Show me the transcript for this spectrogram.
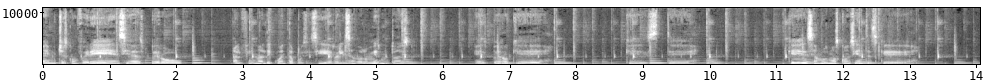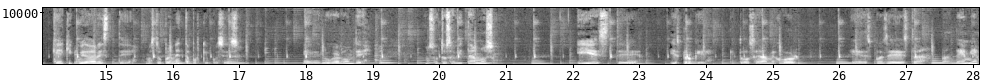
hay muchas conferencias, pero al final de cuentas pues se sigue realizando lo mismo. Entonces espero que, que este que seamos más conscientes que, que hay que cuidar este nuestro planeta porque pues es el lugar donde nosotros habitamos. Y este y espero que, todo sea mejor eh, después de esta pandemia.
